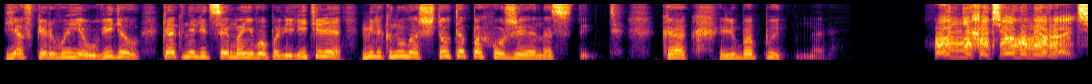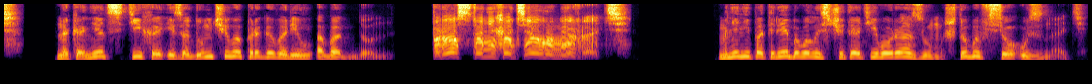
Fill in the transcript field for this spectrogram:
я впервые увидел, как на лице моего повелителя мелькнуло что-то похожее на стыд. Как любопытно. «Он не хотел умирать», — наконец тихо и задумчиво проговорил Абаддон. Просто не хотел умирать. Мне не потребовалось читать его разум, чтобы все узнать.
